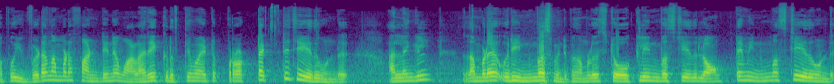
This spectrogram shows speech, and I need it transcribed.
അപ്പോൾ ഇവിടെ നമ്മുടെ ഫണ്ടിനെ വളരെ കൃത്യമായിട്ട് പ്രൊട്ടക്റ്റ് ചെയ്തുകൊണ്ട് അല്ലെങ്കിൽ നമ്മുടെ ഒരു ഇൻവെസ്റ്റ്മെന്റ് ഇപ്പോൾ നമ്മൾ സ്റ്റോക്കിൽ ഇൻവെസ്റ്റ് ചെയ്ത് ലോങ് ടൈം ഇൻവെസ്റ്റ് ചെയ്തുകൊണ്ട്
